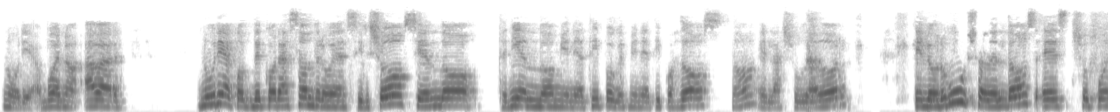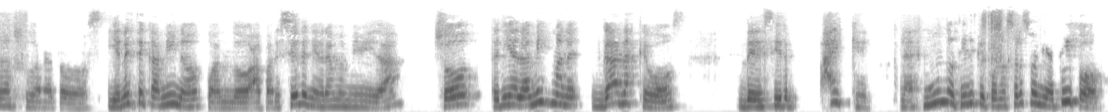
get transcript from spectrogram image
Nuria. Bueno, a ver, Nuria, de corazón te lo voy a decir. Yo, siendo, teniendo mi eneatipo, que es mi eneatipo 2, ¿no? El ayudador, el orgullo del 2 es yo puedo ayudar a todos. Y en este camino, cuando apareció el enneagrama en mi vida, yo tenía las mismas ganas que vos de decir, ay, que el mundo tiene que conocer su eneatipo.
